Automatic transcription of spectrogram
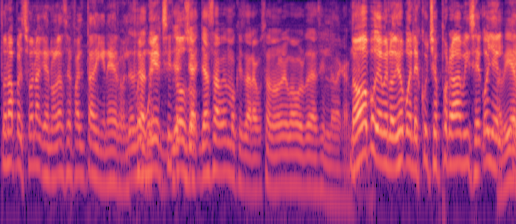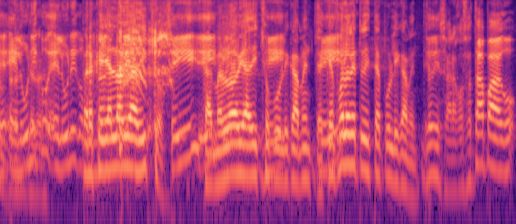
Es una persona que no le hace falta dinero. Él O fue muy exitoso. Ya, ya sabemos que Zaragoza no le va a volver a decir nada. Carmen. no, porque me lo dijo, pues le escuché el programa y me dice, oye, bien, el- el único, el único. Pero es que ya lo había dicho. Sí, Carmelo lo había dicho sí, públicamente. sí. ¿Qué fue lo que tú dijiste públicamente? Yo dije, Zaragoza está pago,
